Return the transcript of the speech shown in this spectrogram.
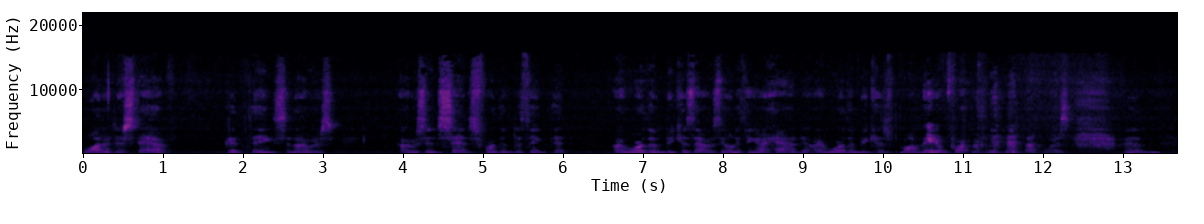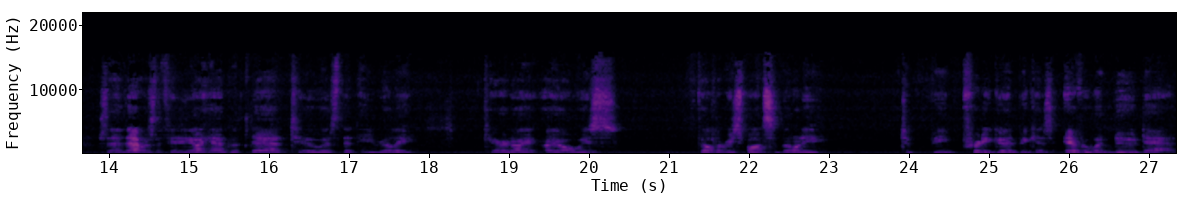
wanted us to have good things, and I was, I was incensed for them to think that I wore them because that was the only thing I had. I wore them because mom made them for me. was, and that was the feeling I had with dad too, is that he really cared. I, I always felt a responsibility to be pretty good because everyone knew dad.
